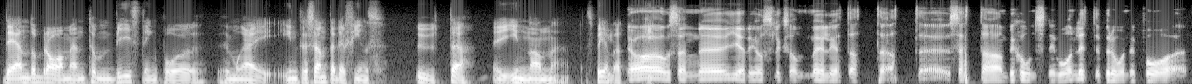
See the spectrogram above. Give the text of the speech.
det är ändå bra med en tumvisning på hur många intressenter det finns ute innan spelet. Ja, och sen eh, ger det oss liksom möjlighet att, att eh, sätta ambitionsnivån lite beroende på eh,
